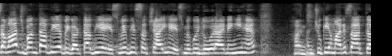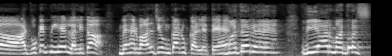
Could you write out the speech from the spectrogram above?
समाज बनता भी है बिगड़ता भी है इसमें भी सच्चाई है इसमें कोई दो राय नहीं है। हाँ जी। चूँकि हमारे साथ एडवोकेट भी है ललिता मेहरवाल जी उनका रुख कर लेते हैं। मदर है। वी आर मदर्स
